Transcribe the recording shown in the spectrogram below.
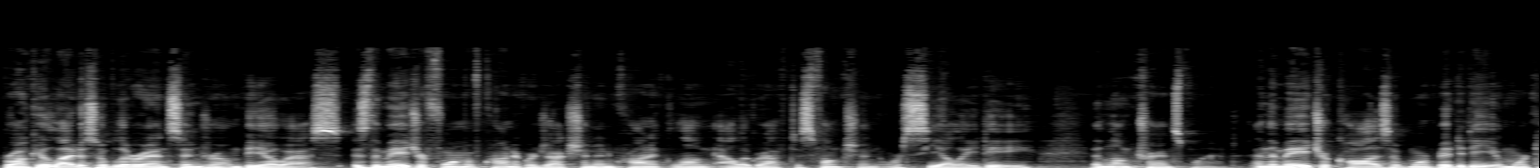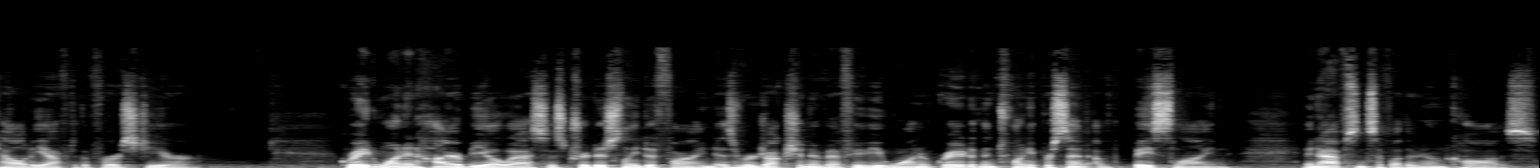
Bronchiolitis obliterans syndrome, BOS, is the major form of chronic rejection and chronic lung allograft dysfunction, or CLAD, in lung transplant, and the major cause of morbidity and mortality after the first year. Grade 1 and higher BOS is traditionally defined as a reduction of FEV1 of greater than 20% of the baseline in absence of other known cause.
